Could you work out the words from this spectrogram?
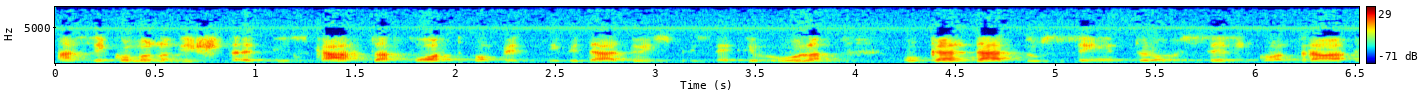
assim como eu não descarto a forte competitividade do ex-presidente Lula, o candidato do centro, se ele encontrar,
